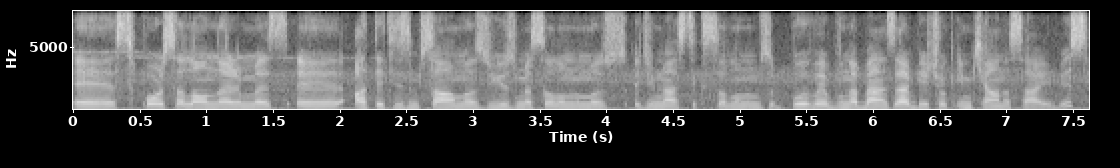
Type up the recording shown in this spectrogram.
E, spor salonlarımız, e, atletizm sahamız, yüzme salonumuz, jimnastik salonumuz bu ve buna benzer birçok imkana sahibiz.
